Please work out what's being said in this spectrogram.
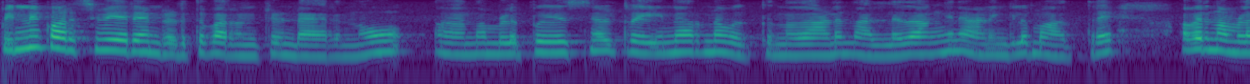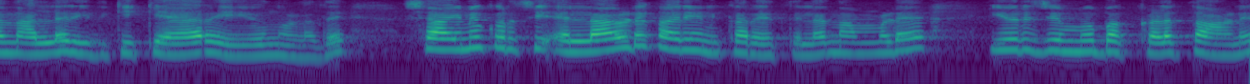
പിന്നെ കുറച്ച് പേര് എന്റെ അടുത്ത് പറഞ്ഞിട്ടുണ്ടായിരുന്നു നമ്മൾ പേഴ്സണൽ ട്രെയിനറിനെ വെക്കുന്നതാണ് നല്ലത്. അങ്ങനെയാണെങ്കിൽ മാത്രമേ അവർ നമ്മളെ നല്ല രീതിക്ക് കെയർ ചെയ്യൂ എന്നുള്ളത്. പക്ഷെ അതിനെക്കുറിച്ച് എല്ലാവരുടെ കാര്യം എനിക്കറിയത്തില്ല. നമ്മുടെ ഈ ഒരു ജിമ്മ് ബക്കളത്താണ്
